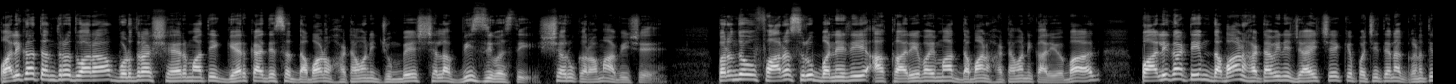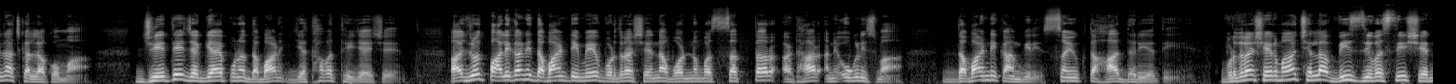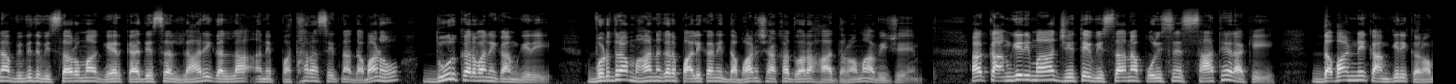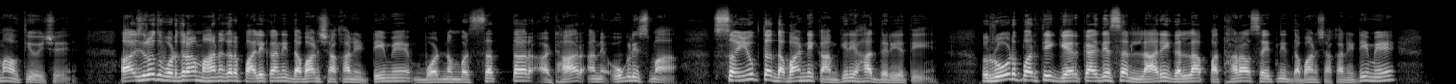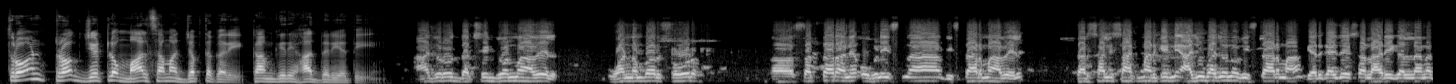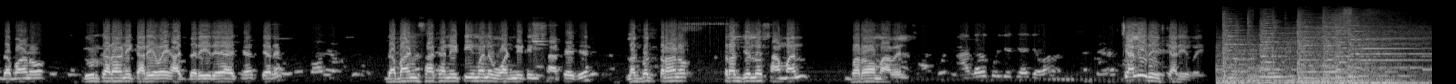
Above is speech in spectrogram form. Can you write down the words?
પાલિકા તંત્ર દ્વારા વડોદરા શહેરમાંથી ગેરકાયદેસર દબાણો હટાવવાની ઝુંબેશ છેલ્લા વીસ દિવસથી શરૂ કરવામાં આવી છે. પરંતુ ફારસરૂપ બનેલી આ કાર્યવાહીમાં દબાણ હટાવવાની કાર્યવાહી બાદ પાલિકા ટીમ દબાણ હટાવીને જાય છે કે પછી તેના ગણતરીના જ કલાકોમાં જે તે જગ્યાએ પુનઃ દબાણ યથાવત થઈ જાય છે. આજરોજ પાલિકાની દબાણ ટીમે વડોદરા શહેરના વોર્ડ નંબર સત્તર, અઢાર અને ઓગણીસમાં દબાણની કામગીરી સંયુક્ત હાથ ધરી હતી. વડોદરા શહેરમાં છેલ્લા વીસ દિવસથી શહેરના વિવિધ વિસ્તારોમાં ગેરકાયદેસર લારી, ગલ્લા અને પથારા સહિતના દબાણો દૂર કરવાની કામગીરી વડોદરા મહાનગરપાલિકાની દબાણ શાખા દ્વારા હાથ ધરવામાં આવી છે. આ કામગીરીમાં જે તે વિસ્તારના પોલીસને સાથે રાખી દબાણની કામગીરી કરવામાં આવતી હોય છે. આજરોજ વડોદરા મહાનગરપાલિકાની દબાણ શાખાની ટીમે વોર્ડ નંબર સત્તર, અઢાર અને ઓગણીસમાં સંયુક્ત દબાણની કામગીરી હાથ ધરી હતી. રોડ પરથી ગેરકાયદેસર લારી ગલ્લા પથારાઓ સહિતની દબાણ શાખાની ટીમે ત્રણ ટ્રક જેટલો માલ સામાન જપ્ત કરી કામગીરી હાથ ધરી હતી. આજરોજ દક્ષિણ ઝોનમાં આવેલ વોર્ડ નંબર સોળ સત્તર અને ઓગણીસ ના વિસ્તારમાં આવેલ તરસાલી શાક માર્કેટની આજુબાજુનો વિસ્તારમાં ગેરકાયદેસર લારી ગલ્લાના દબાણો દૂર કરવાની કાર્યવાહી હાથ ધરી રહ્યા છે. અત્યારે દબાણ શાખાની ટીમ અને વોર્ડની ટીમ સાથે છે. લગભગ ત્રણ ટ્રક જેટલો સામાન ભરવામાં આવેલ છે. ચાલી રહી કાર્યવાહી.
